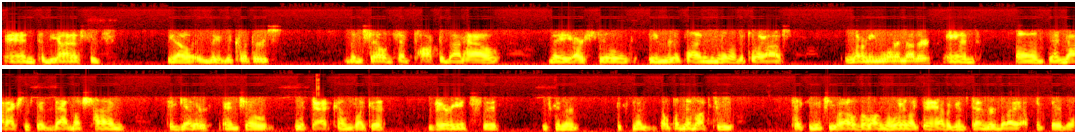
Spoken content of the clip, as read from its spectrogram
and to be honest, it's you know, the, the Clippers themselves have talked about how they are still in real time in the middle of the playoffs, learning one another, and um, have not actually spent that much time together. And so, with that comes like a variance that is going to open them up to taking a few L's along the way, like they have against Denver. But I, I think they're the,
